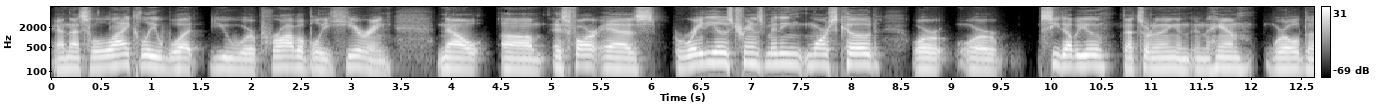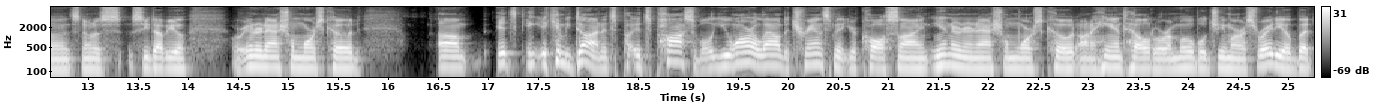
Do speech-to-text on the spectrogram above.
and that's likely what you were probably hearing. Now, um, as far as radios transmitting Morse code or or CW, that sort of thing. In, in the ham world, uh, it's known as CW or International Morse Code. Um, it's, it can be done. It's, it's possible. You are allowed to transmit your call sign in International Morse Code on a handheld or a mobile GMRS radio. But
